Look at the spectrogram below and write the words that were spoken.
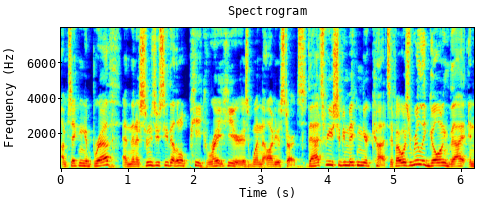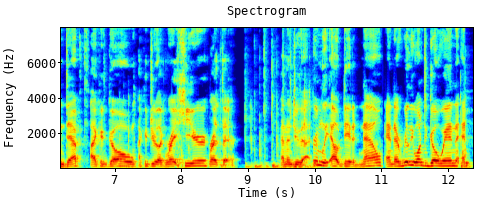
I'm taking a breath, and then as soon as you see that little peak right here is when the audio starts. That's where you should be making your cuts. If I was really going that in depth, I could go, I could do like right here, right there and then do that. Extremely outdated now, and I really want to go in and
